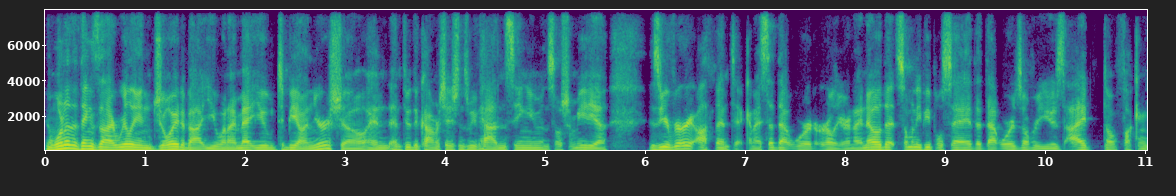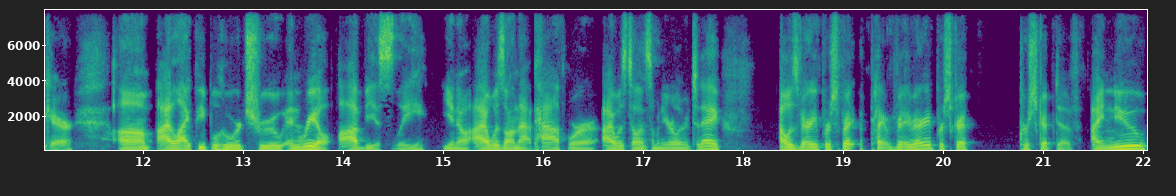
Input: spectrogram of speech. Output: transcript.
And one of the things that I really enjoyed about you when I met you to be on your show and, and through the conversations we've had and seeing you in social media is you're very authentic. And I said that word earlier. And I know that so many people say that that word's overused. I don't fucking care. Um, I like people who are true and real. Obviously, you know, I was on that path where I was telling somebody earlier today, I was very prescript, very, very prescript, prescriptive. I knew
